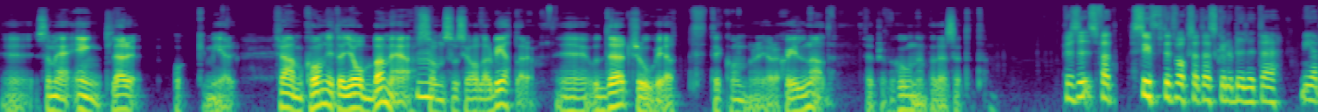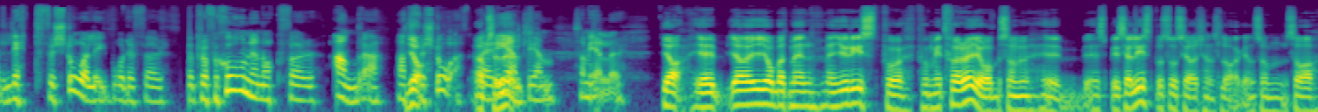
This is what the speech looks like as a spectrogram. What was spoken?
eh, som är enklare och mer framkomligt att jobba med Mm. som socialarbetare. Eh, och där tror vi att det kommer att göra skillnad för professionen på det sättet. Precis, för att syftet var också att det skulle bli lite mer lättförståelig både för, för professionen och för andra att Ja, förstå. Vad är absolut. det egentligen som gäller? Ja, jag, jag har jobbat med en, med en jurist på, på mitt förra jobb som eh, specialist på socialtjänstlagen som sa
